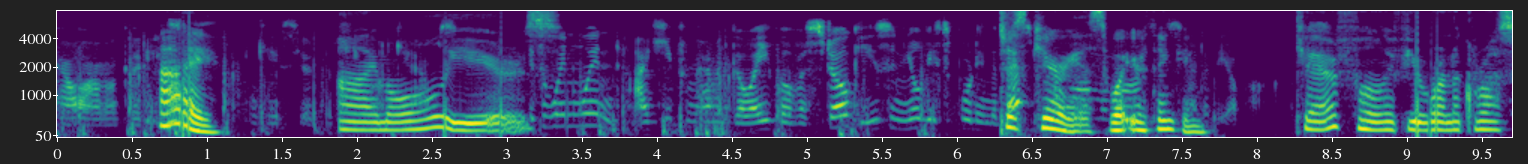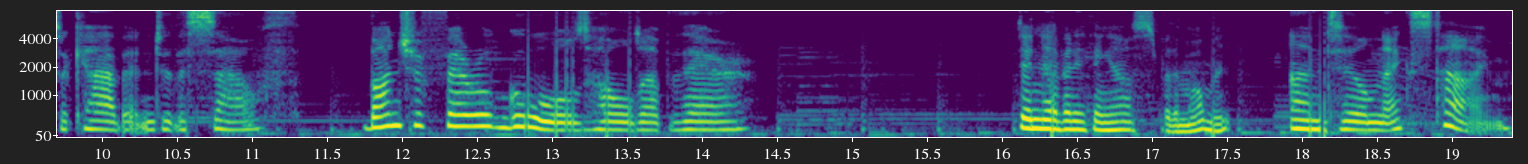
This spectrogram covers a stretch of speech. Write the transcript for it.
power armor goodies. Hi. In case you're I'm on all caps. It's ears. a win-win. I keep from having to go ape over stogies, and you'll be sporting the Just best curious what you're on this side thinking. of the apocalypse. Careful if you run across a cabin to the south. Bunch of feral ghouls hold up there. Didn't have anything else for the moment. Until next time.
